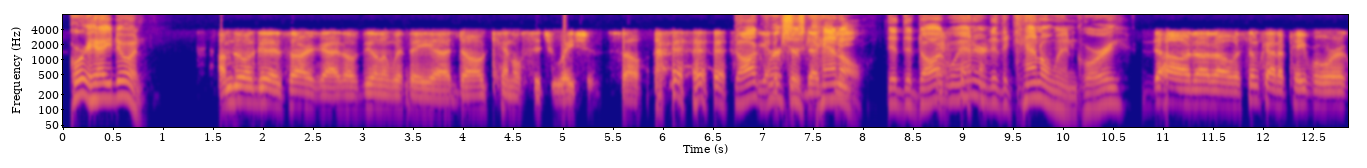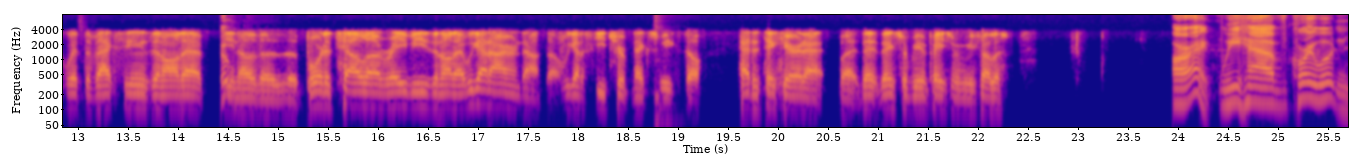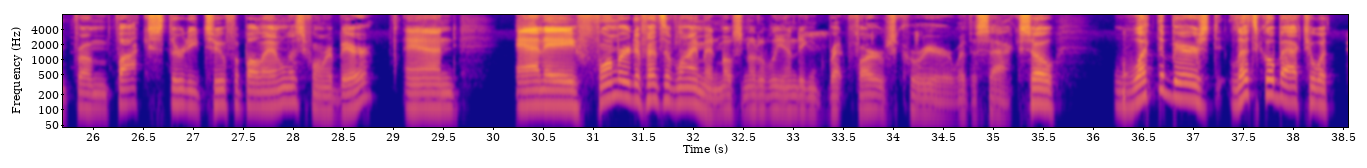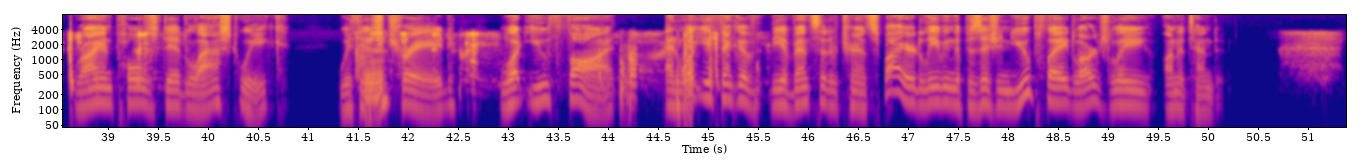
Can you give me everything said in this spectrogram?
Corey, how you doing? I'm doing good. Sorry, guys. I was dealing with a uh, dog kennel situation. So Dog We got a versus kennel. Did the dog win or did the kennel win, Corey? No, no, no. With some kind of paperwork with the vaccines and all that, you know, the the Bordetella, rabies, and all that. We got ironed out though. We got a ski trip next week, so had to take care of that. But th- thanks for being patient with me, fellas. All right. We have Corey Wootton from Fox 32, football analyst, former Bear, and and a former defensive lineman, most notably ending Brett Favre's career with a sack. So, what the Bears? Let's go back to what Ryan Poles did last week with his mm-hmm. trade. What you thought, and what you think of the events that have transpired, leaving the position you played largely unattended.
